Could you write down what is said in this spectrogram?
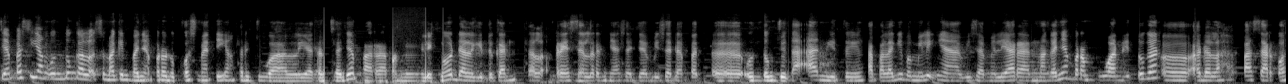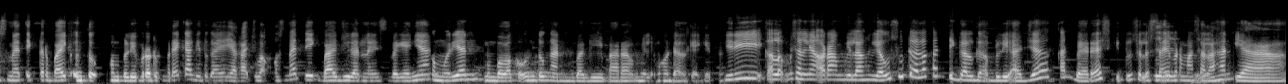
Siapa sih yang untung kalau semakin banyak produk kosmetik yang terjual? Ya tentu saja para pemilik modal gitu kan. Kalau resellernya saja bisa dapat uh, untung jutaan gitu ya. Apalagi pemiliknya bisa miliaran. Makanya perempuan itu kan uh, adalah pasar kosmetik terbaik untuk membeli produk mereka gitu kayak ya gak cuma kosmetik baju dan lain sebagainya. Kemudian membawa keuntungan bagi para pemilik modal kayak gitu. Jadi kalau misalnya orang bilang ya sudahlah kan tinggal gak beli aja kan beres gitu selesai permasalahan ya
